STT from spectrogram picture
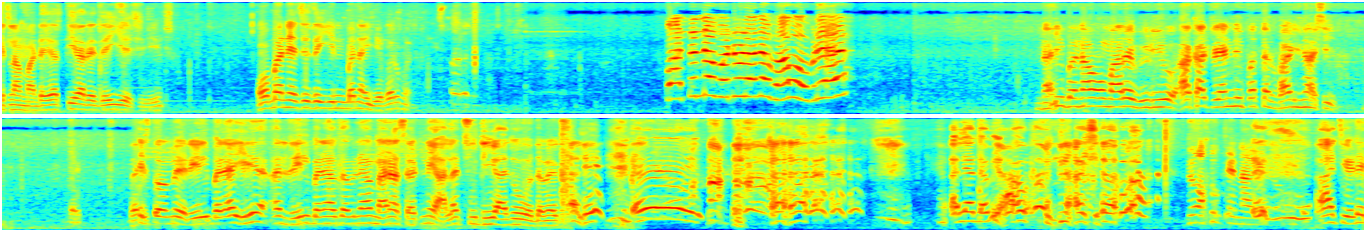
એટલા માટે અત્યારે જઈએ છીએ. ઓબાને જે જઈને બનાવીએ, બરાબર? પાટણના બટોડાના ભાવ હબળ્યા નહીં બનાવો મારે વીડિયો. આખા ટ્રેનની પત્તર ફાડી નાખી. બસ તો અમે રીલ બનાવી છે અને રીલ બનાવતા બનાવતા મારા શર્ટની હાલત સુધી આ જુઓ તમે. ખાલી. એ! અલ્યા તમે હાવ નાખશો. આ ચેડે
